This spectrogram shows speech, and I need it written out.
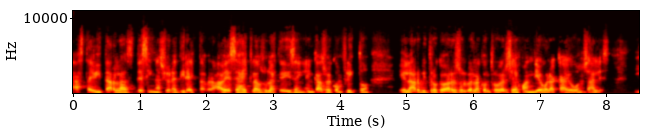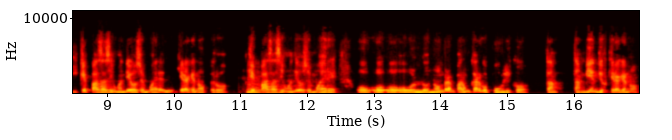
hasta evitar las designaciones directas. A veces hay cláusulas que dicen, en caso de conflicto, el árbitro que va a resolver la controversia es Juan Diego Lacayo González. ¿Y qué pasa si Juan Diego se muere? Dios quiera que no, pero ¿qué hmm. pasa si Juan Diego se muere o, lo nombran para un cargo público? También, Dios quiera que no.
